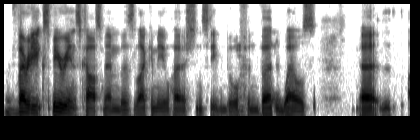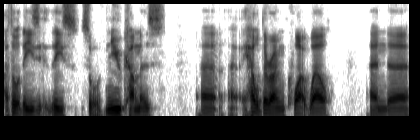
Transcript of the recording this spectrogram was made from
very experienced cast members like Emile Hirsch and Stephen Dorff and Vernon Wells, uh, I thought these these sort of newcomers uh, held their own quite well. And uh,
